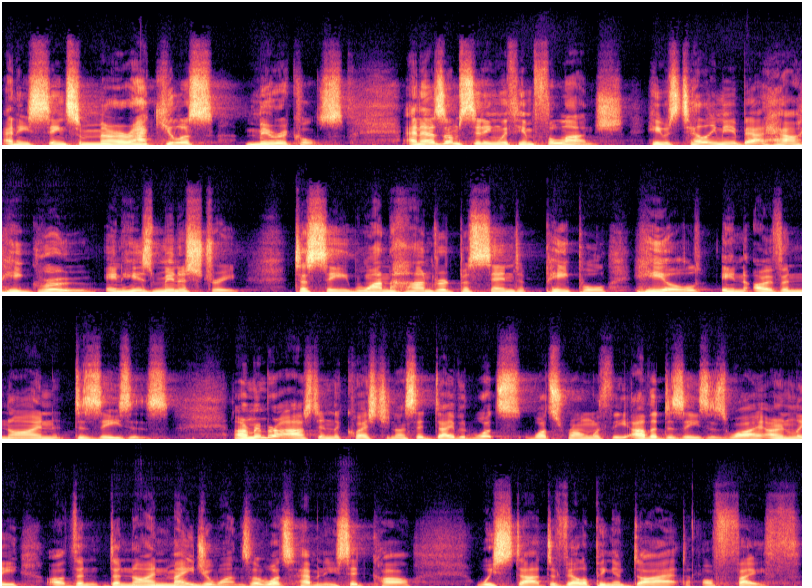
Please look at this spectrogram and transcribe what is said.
and he's seen some miraculous miracles. And as I'm sitting with him for lunch, he was telling me about how he grew in his ministry to see 100% people healed in over nine diseases. I remember I asked him the question. I said, David, what's, what's wrong with the other diseases? Why only uh, the, the nine major ones? What's happening? He said, Kyle, we start developing a diet of faith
